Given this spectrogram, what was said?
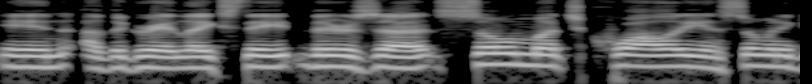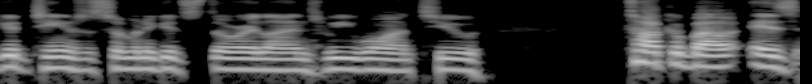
in uh, the Great Lakes State. There's uh, so much quality and so many good teams and so many good storylines. We want to talk about as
